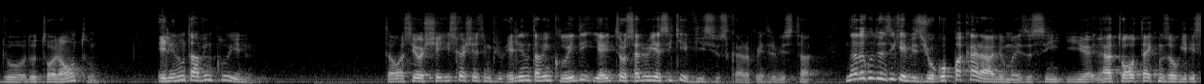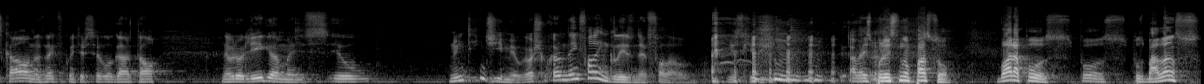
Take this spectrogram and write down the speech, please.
do, do Toronto, ele não estava incluído. Então, assim, eu achei, isso que eu achei assim, Ele não estava incluído, e aí trouxeram o Yazik Vicius, cara, para entrevistar. Nada contra o Yazik Vicius, jogou pra caralho, mas assim, e é atual técnico do Algiris Kaunas, né, que ficou em terceiro lugar e tal, na Euroliga, mas eu não entendi, meu. Eu acho que o cara nem fala inglês, não deve falar o. Talvez por isso não passou. Bora pros, pros, pros balanços?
